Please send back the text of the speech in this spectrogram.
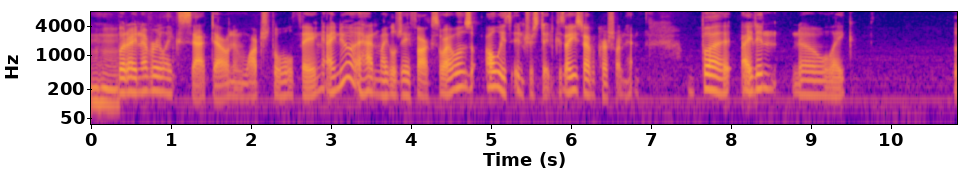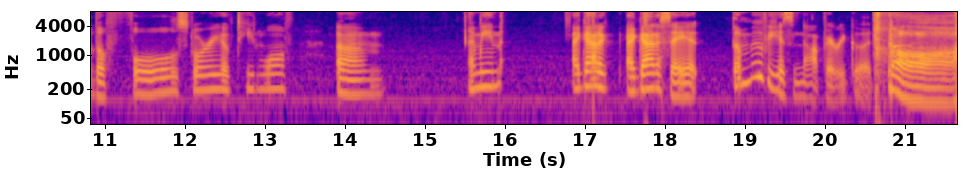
Mm-hmm. but I never like sat down and watched the whole thing. I knew it had Michael J. Fox, so I was always interested because I used to have a crush on him. But I didn't know like the full story of Teen Wolf. Um, I mean, I gotta I gotta say it. The movie is not very good. Aww.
